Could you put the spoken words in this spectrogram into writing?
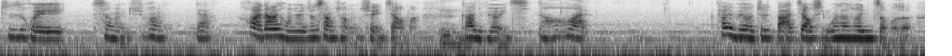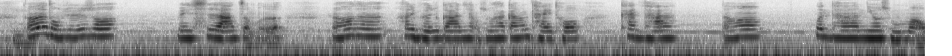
就是回上去放，对啊，后来那位同学就上床睡觉嘛，嗯，跟他女朋友一起，然后后来他女朋友就把他叫醒，问他说你怎么了？然后那同学就说没事啊，怎么了？然后他他女朋友就跟他讲说，他刚刚抬头。看他，然后问他你有什么毛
